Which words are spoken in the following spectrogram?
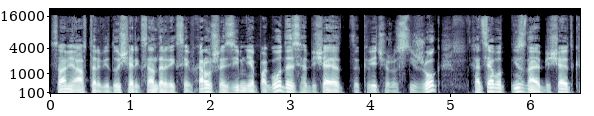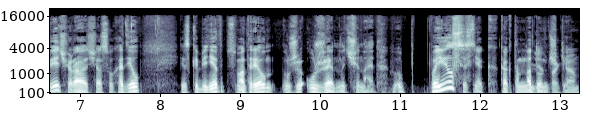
с вами автор, ведущий Александр Алексеев. Хорошая зимняя погода, обещают к вечеру снежок. Хотя вот, не знаю, обещают к вечеру, а сейчас уходил из кабинета, посмотрел, уже, уже начинает. Появился снег, как там на Нет, домчике? пока.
